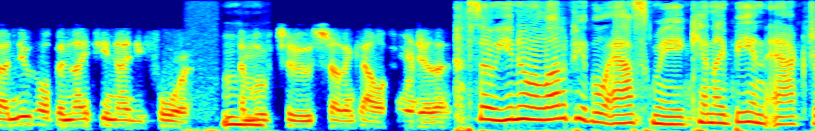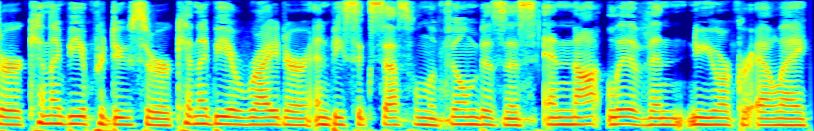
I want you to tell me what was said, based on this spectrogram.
uh, New Hope in 1994 mm-hmm. and moved to Southern California. Then. So you know, a lot of people ask me, "Can I be an actor? Can I be a producer? Can I be a writer and be successful in the film business and not live in New York or L.A.?"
